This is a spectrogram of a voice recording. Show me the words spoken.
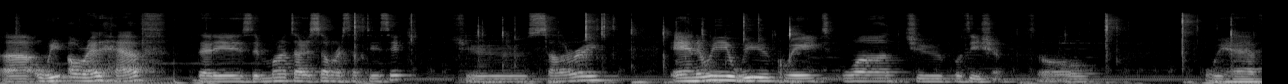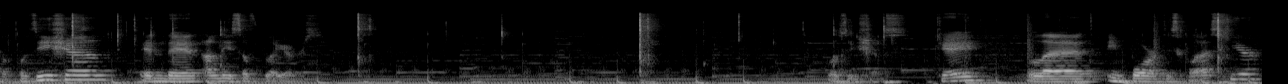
uh, we already have that is the monetary summary statistic to salary and we will create one to position. So we have a position and then a list of players. Positions. Okay let import this class here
